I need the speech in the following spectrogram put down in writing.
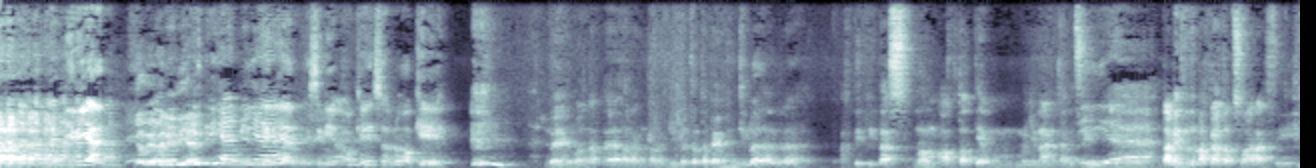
Minum dirian. Gak boleh berdirian. Dirian, Minum iya. dirian sini. Oke sono oke. Banyak banget eh, orang-orang gibat tapi emang gibat adalah aktivitas non otot yang menyenangkan sih. Iya. Tapi tetap pakai otot suara sih.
